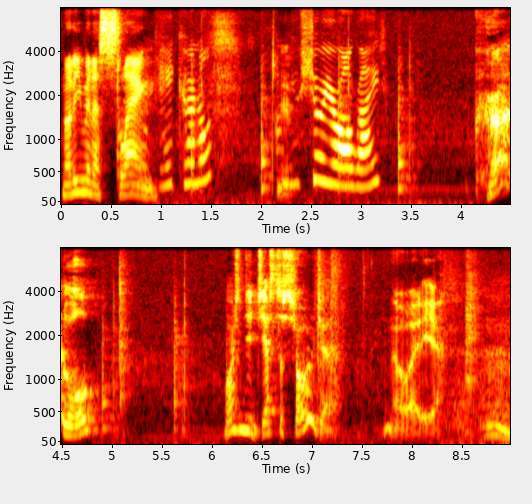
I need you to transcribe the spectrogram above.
Not even a slang. Okay, Colonel? Are you sure you're all right? Colonel? Wasn't he just a soldier? No idea. Hmm.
